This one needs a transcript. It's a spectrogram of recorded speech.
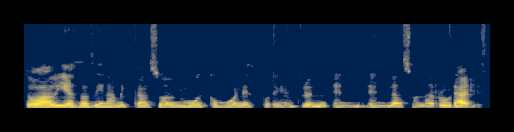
Todavía esas dinámicas son muy comunes, por ejemplo, en, en las zonas rurales.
